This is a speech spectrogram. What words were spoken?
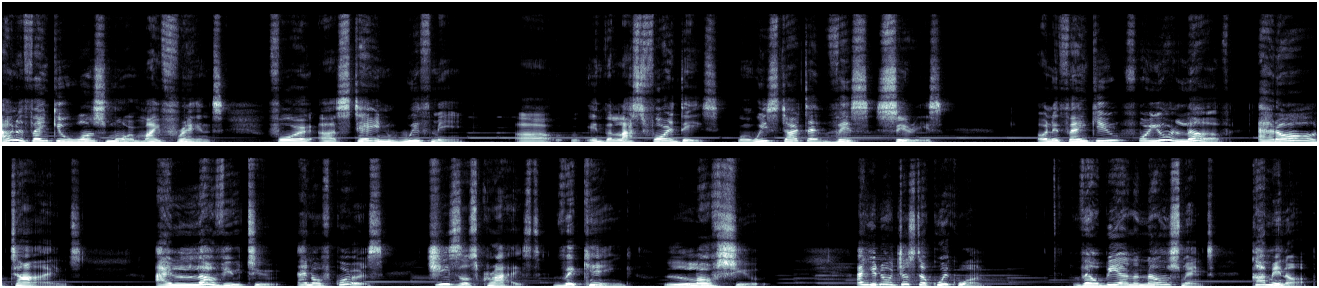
I want to thank you once more, my friends, for uh, staying with me uh, in the last four days when we started this series. I want to thank you for your love at all times. I love you too. And of course, Jesus Christ, the King, loves you. And you know, just a quick one there'll be an announcement coming up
